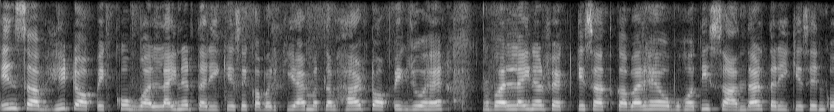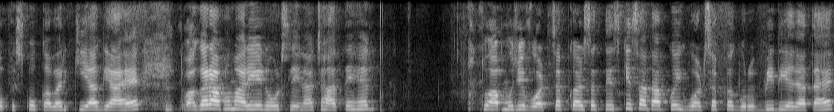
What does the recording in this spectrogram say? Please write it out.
इन सभी टॉपिक को वन लाइनर तरीके से कवर किया है। मतलब हर टॉपिक जो है वन लाइनर फैक्ट के साथ कवर है और बहुत ही शानदार तरीके से इनको, इसको कवर किया गया है। तो अगर आप हमारे ये नोट्स लेना चाहते हैं तो आप मुझे व्हाट्सअप कर सकते हैं। इसके साथ आपको एक व्हाट्सअप का ग्रुप भी दिया जाता है,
